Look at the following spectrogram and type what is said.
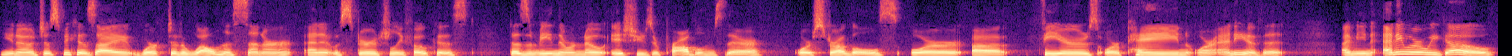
You know, just because I worked at a wellness center and it was spiritually focused doesn't mean there were no issues or problems there or struggles or uh, fears or pain or any of it. I mean, anywhere we go,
